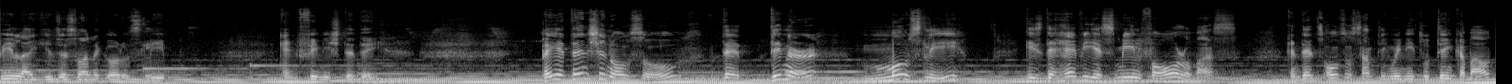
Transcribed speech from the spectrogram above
feel like you just want to go to sleep and finish the day pay attention also that dinner mostly is the heaviest meal for all of us and that's also something we need to think about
